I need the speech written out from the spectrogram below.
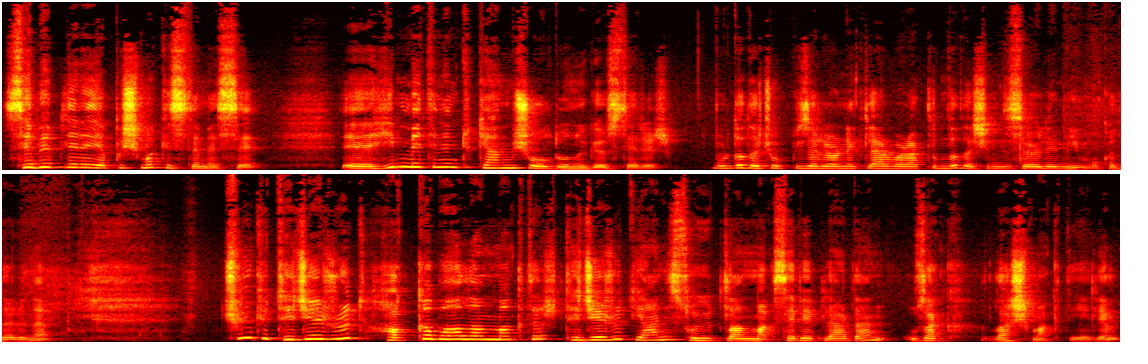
sebeplere yapışmak istemesi e, himmetinin tükenmiş olduğunu gösterir. Burada da çok güzel örnekler var aklımda da şimdi söylemeyeyim o kadarını. Çünkü tecerrüt hakka bağlanmaktır. Tecerrüt yani soyutlanmak, sebeplerden uzaklaşmak diyelim.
